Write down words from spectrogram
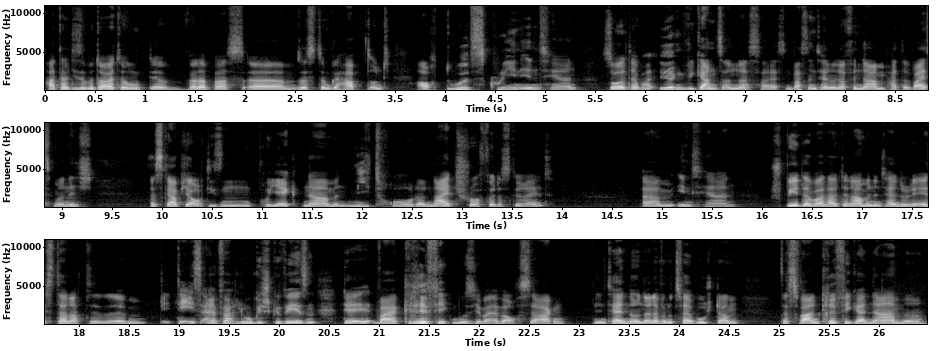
hat halt diese Bedeutung der Developers äh, System gehabt und auch Dual Screen intern sollte aber irgendwie ganz anders heißen. Was Nintendo da für Namen hatte, weiß man nicht. Es gab ja auch diesen Projektnamen Nitro oder Nitro für das Gerät ähm, intern. Später, weil halt der Name Nintendo DS danach, ähm, der ist einfach logisch gewesen. Der war griffig, muss ich aber einfach auch sagen. Nintendo und dann einfach nur zwei Buchstaben. Das war ein griffiger Name,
